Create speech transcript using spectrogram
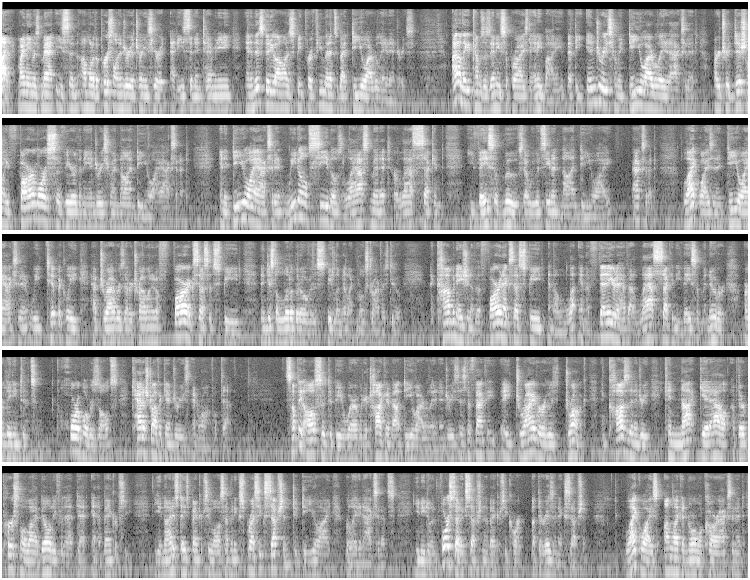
Hi, my name is Matt Eason. I'm one of the personal injury attorneys here at, at Eason and Tamanini, and in this video I want to speak for a few minutes about DUI related injuries. I don't think it comes as any surprise to anybody that the injuries from a DUI related accident are traditionally far more severe than the injuries from a non-DUI accident. In a DUI accident, we don't see those last minute or last second evasive moves that we would see in a non-DUI accident. Likewise, in a DUI accident, we typically have drivers that are traveling at a far excessive speed than just a little bit over the speed limit like most drivers do. A combination of the far in excess speed and the, and the failure to have that last second evasive maneuver are leading to some horrible results, catastrophic injuries, and wrongful death. Something also to be aware of when you're talking about DUI related injuries is the fact that a driver who's drunk and causes an injury cannot get out of their personal liability for that debt in a bankruptcy. The United States bankruptcy laws have an express exception to DUI related accidents. You need to enforce that exception in the bankruptcy court, but there is an exception. Likewise, unlike a normal car accident,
